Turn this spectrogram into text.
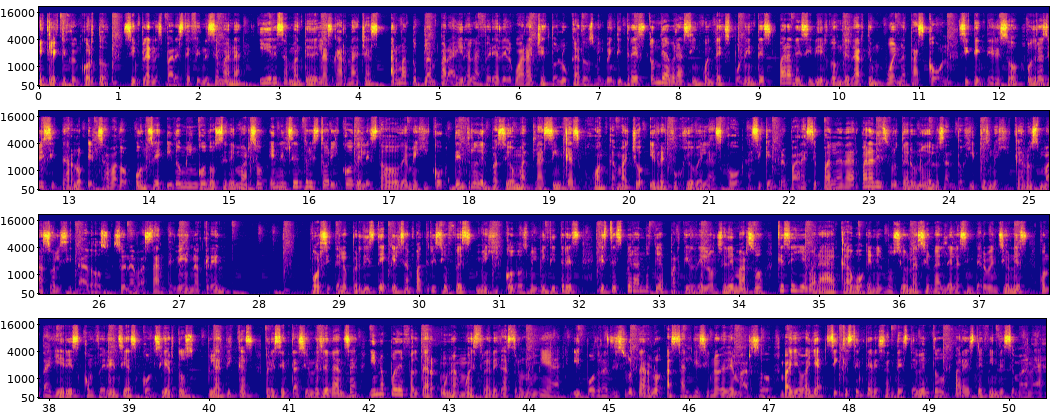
Ecléctico en corto, sin planes para este fin de semana y eres amante de las garnachas, arma tu plan para ir a la Feria del Guarache Toluca 2023, donde habrá 50 exponentes para decidir dónde darte un buen atascón. Si te interesó, podrás visitarlo el sábado 11 y domingo 12 de marzo en el Centro Histórico del Estado de México, dentro del Paseo Matlacincas, Juan Camacho y Refugio Velasco. Así que prepara ese paladar para disfrutar uno de los antojitos mexicanos más solicitados. Suena bastante bien, ¿no creen? Por si te lo perdiste, el San Patricio Fest México 2023 está esperándote a partir del 11 de marzo que se llevará a cabo en el Museo Nacional de las Intervenciones con talleres, conferencias, conciertos, pláticas, presentaciones de danza y no puede faltar una muestra de gastronomía y podrás disfrutarlo hasta el 19 de marzo. Vaya vaya, sí que está interesante este evento para este fin de semana.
